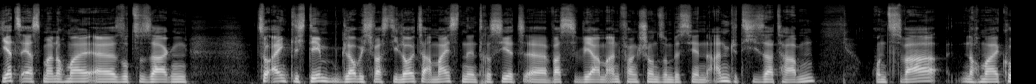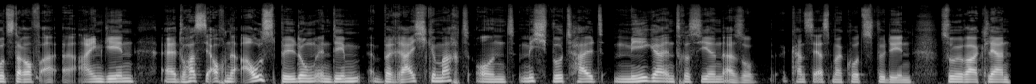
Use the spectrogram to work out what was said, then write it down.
Jetzt erstmal nochmal äh, sozusagen zu eigentlich dem, glaube ich, was die Leute am meisten interessiert, äh, was wir am Anfang schon so ein bisschen angeteasert haben. Und zwar nochmal kurz darauf äh, eingehen, äh, du hast ja auch eine Ausbildung in dem Bereich gemacht und mich würde halt mega interessieren, also kannst du erstmal kurz für den Zuhörer erklären,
